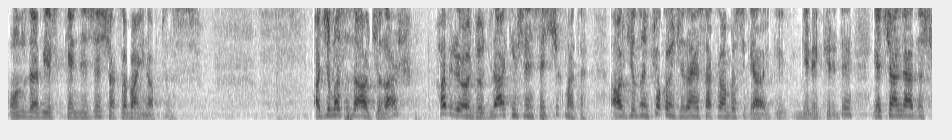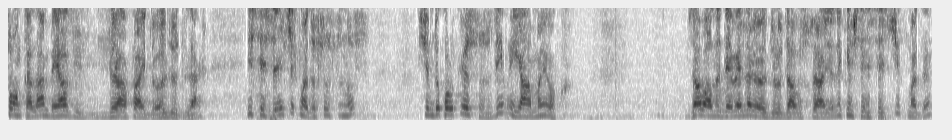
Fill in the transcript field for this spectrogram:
Onu da bir kendinize şaklaban yaptınız. Acımasız avcılar habire öldürdüler, kimsenin sesi çıkmadı. Avcılığın çok önceden yasaklanması gere- gerekirdi. Geçenlerde son kalan beyaz yüz- zürafayı da öldürdüler. Hiç sesleri çıkmadı, sustunuz. Şimdi korkuyorsunuz değil mi? Yağma yok. Zavallı develer öldürüldü Avustralya'da, kimsenin sesi çıkmadı.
